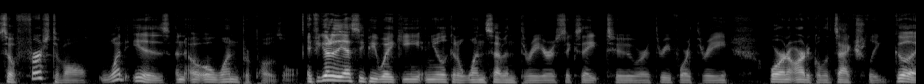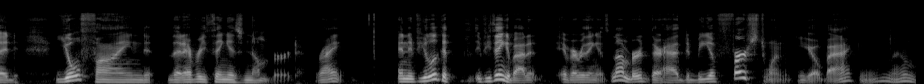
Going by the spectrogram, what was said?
So first of all, what is an 001 proposal? If you go to the SCP Wiki and you look at a 173 or a 682 or a 343 or an article that's actually good, you'll find that everything is numbered, right? And if you look at, if you think about it, if everything is numbered, there had to be a first one. You go back, you know,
